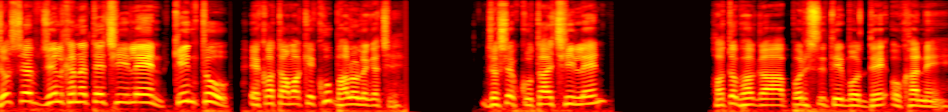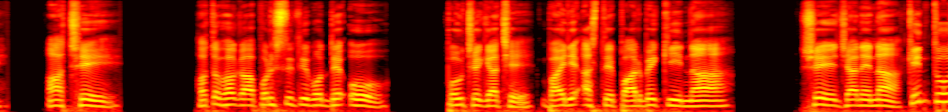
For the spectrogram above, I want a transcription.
জোসেফ জেলখানাতে ছিলেন, কিন্তু একথা আমাকে খুব ভালো লেগেছে। জোসেফ কোথায় ছিলেন? হতভাগা পরিস্থিতির মধ্যে ওখানে। আছে। হতভাগা পরিস্থিতির মধ্যে ও পৌঁছে গেছে, বাইরে আসতে পারবে কি না, সে জানে না। কিন্তু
